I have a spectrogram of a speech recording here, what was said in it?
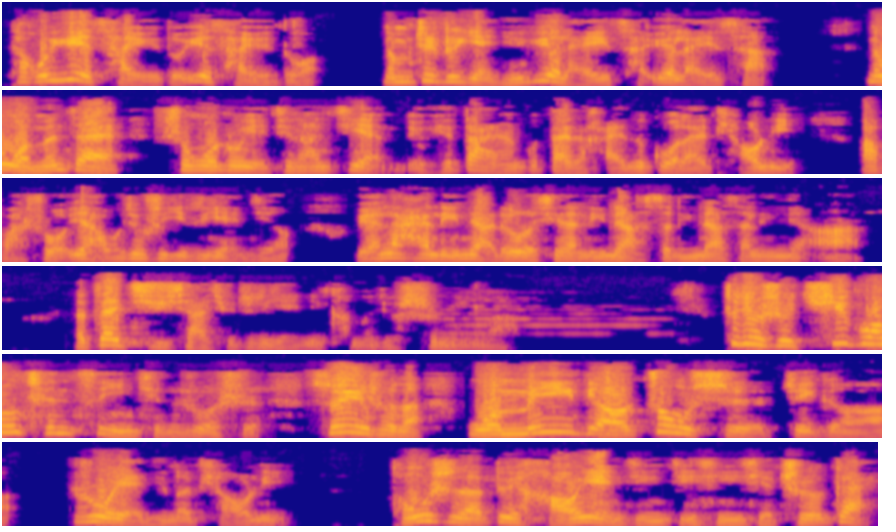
他会越差越多，越差越多。那么这只眼睛越来越差，越来越差。那我们在生活中也经常见，有些大人带着孩子过来调理，爸爸说：“呀，我就是一只眼睛，原来还零点六了，现在零点四、零点三、零点二。”再继续下去，这只眼睛可能就失明了。这就是屈光参差引起的弱视。所以说呢，我们一定要重视这个弱眼睛的调理，同时呢，对好眼睛进行一些遮盖。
